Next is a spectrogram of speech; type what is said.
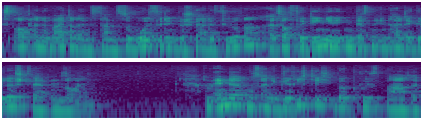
Es braucht eine weitere Instanz, sowohl für den Beschwerdeführer als auch für denjenigen, dessen Inhalte gelöscht werden sollen. Am Ende muss eine gerichtlich überprüfbare,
